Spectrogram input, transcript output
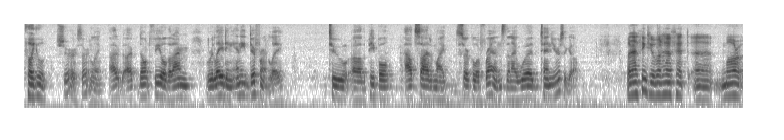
For you. Sure, certainly. I, I don't feel that I'm relating any differently to uh, the people outside of my circle of friends than I would 10 years ago. But I think you will have had uh, more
